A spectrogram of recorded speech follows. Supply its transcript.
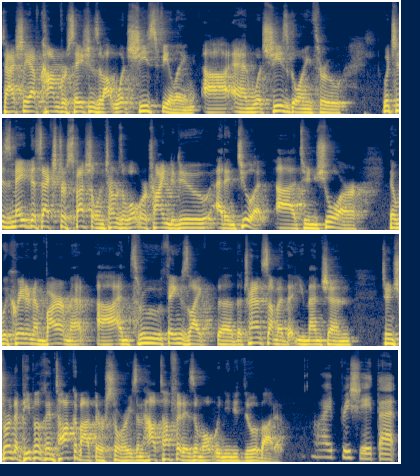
to actually have conversations about what she's feeling uh, and what she's going through, which has made this extra special in terms of what we're trying to do at Intuit uh, to ensure that we create an environment uh, and through things like the, the Trans Summit that you mentioned to ensure that people can talk about their stories and how tough it is and what we need to do about it. Oh, I appreciate that.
